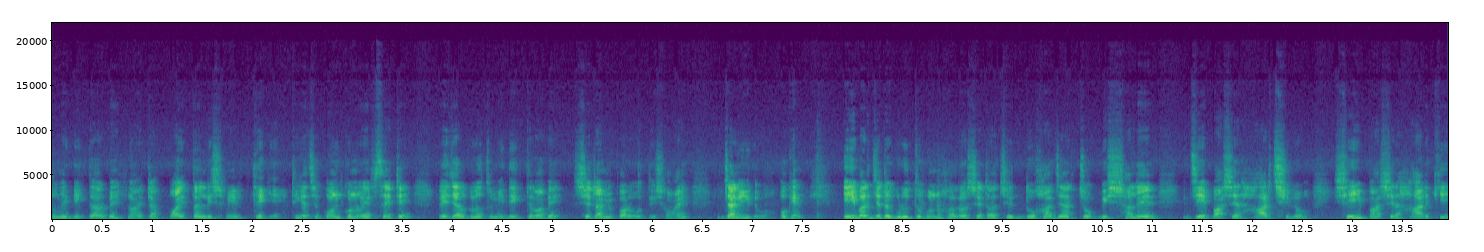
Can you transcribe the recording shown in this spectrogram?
তুমি দেখতে পারবে নয়টা পঁয়তাল্লিশ মিনিট থেকে। ঠিক আছে? কোন কোন ওয়েবসাইটে রেজাল্টগুলো তুমি দেখতে পাবে, সেটা আমি পরবর্তী সময়ে জানিয়ে দেবো। ওকে? এইবার যেটা গুরুত্বপূর্ণ হলো, সেটা হচ্ছে দু সালের যে পাশের হার ছিল, সেই পাশের হার কি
